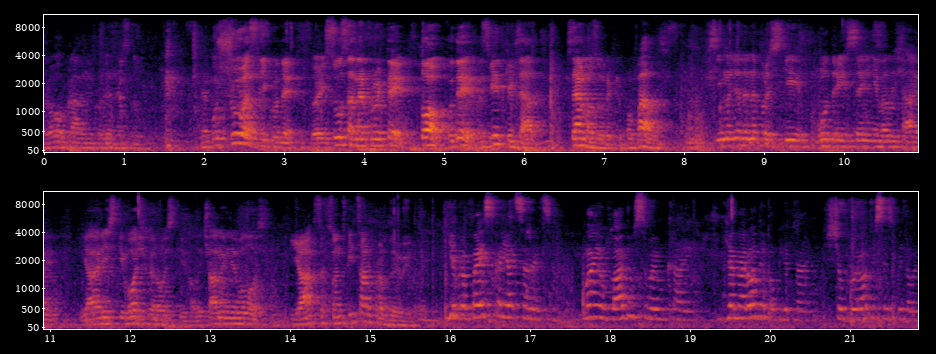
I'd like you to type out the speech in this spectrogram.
Дорогу правильно коли на сніг. Не пущу вас нікуди. До Ісуса не пройти. Хто? Куди? Ви звідки взяти? Все, мазурики, попались. Всі ми люди непрості, мудрі, сильні, величаві. Я арійський вождь геройський, галичанин не волоський. Я саксонський цар правдивий. Європейська я цариця. Маю владу в своєму краї. Я народи об'єднаю, щоб боротися з бідою.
